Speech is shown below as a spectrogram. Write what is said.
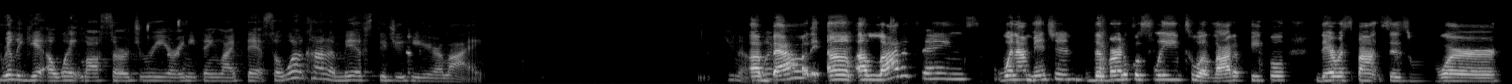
really get a weight loss surgery or anything like that. So what kind of myths did you hear like? You know, about um, a lot of things when I mentioned the vertical sleeve to a lot of people, their responses were,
